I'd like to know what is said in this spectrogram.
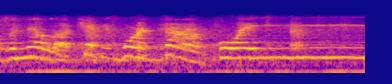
Vanilla, check it one time, boy.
